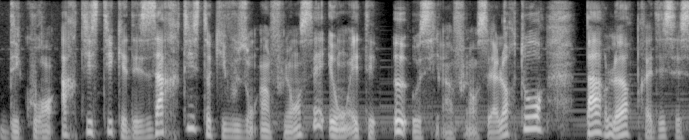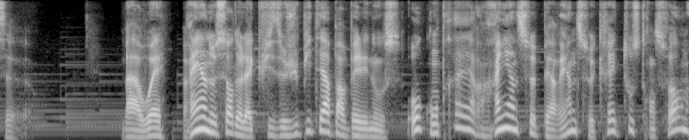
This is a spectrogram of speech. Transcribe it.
des courants artistiques et des artistes qui vous ont influencé et ont été eux aussi influencés à leur tour par leurs prédécesseurs? Bah ouais, rien ne sort de la cuisse de Jupiter par Belenos. Au contraire, rien ne se perd, rien ne se crée, tout se transforme,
